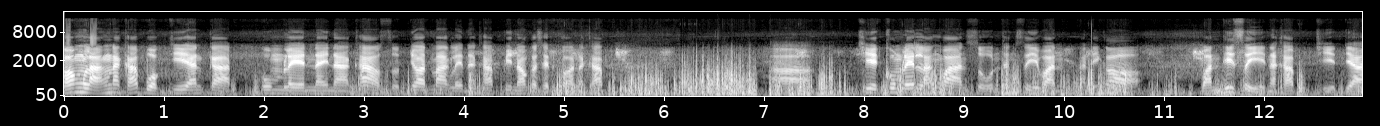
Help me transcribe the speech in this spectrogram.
กองหลังนะครับ บวกจีอันกาดคุมเลนในนาข้าวสุดยอดมากเลยนะครับ พี่น้องเกษตรกรนะครับ ฉีดคุมเลนหลังหวาน0ถึง4วัน อันนี้ก็วันที่ 4 นะครับ ฉีดยา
